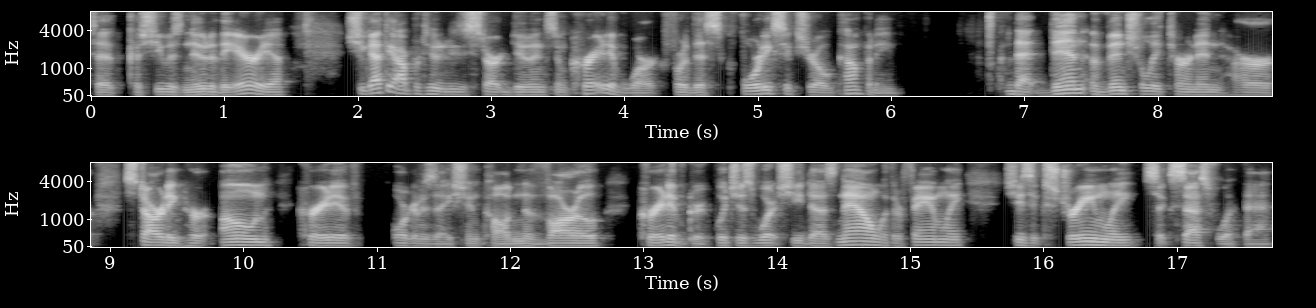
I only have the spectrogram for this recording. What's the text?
to because she was new to the area she got the opportunity to start doing some creative work for this 46 year old company that then eventually turned into her starting her own creative organization called Navarro Creative Group, which is what she does now with her family. She's extremely successful with that.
